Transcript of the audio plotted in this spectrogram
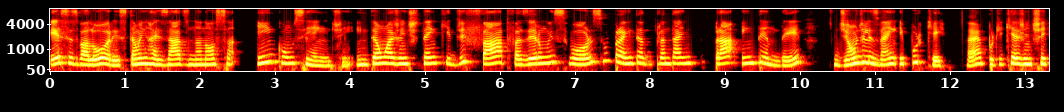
esses valores estão enraizados na nossa inconsciente. Então a gente tem que de fato fazer um esforço para entender de onde eles vêm e por quê. Né? Por que, que a gente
